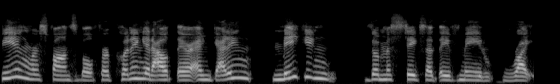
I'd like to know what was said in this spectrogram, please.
being responsible for putting it out there and getting making the mistakes that they've made right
